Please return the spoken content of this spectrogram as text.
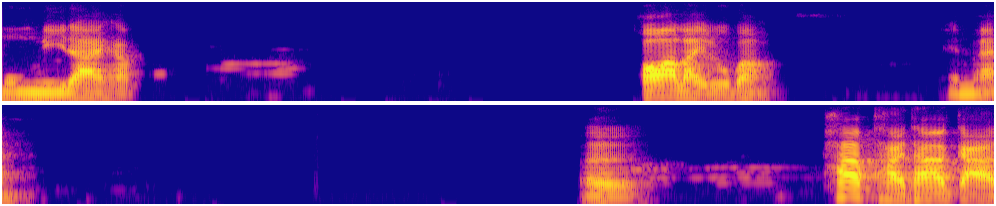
มุมนี้ได้ครับ เพราะอะไรรู้เปล่าเห็นไหมเออภาพถ่ายทางอากาศ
